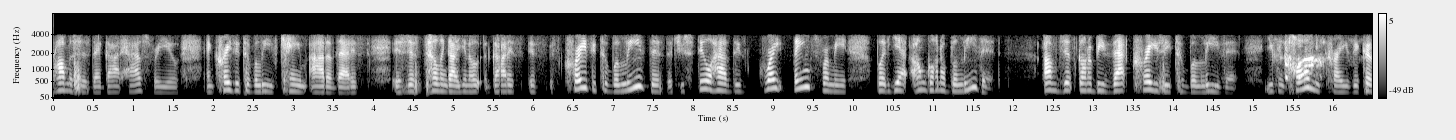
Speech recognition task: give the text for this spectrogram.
promises that God has for you. And crazy to believe came out of that. It's it's just telling God, you know, God is it's it's crazy to believe this that you still have these great things for me, but yet I'm to believe it. I'm just going to be that crazy to believe it. You can call me crazy because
